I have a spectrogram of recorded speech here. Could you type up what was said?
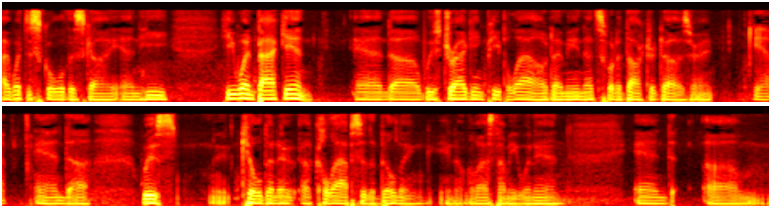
I went to school with this guy, and he he went back in and uh, was dragging people out. I mean, that's what a doctor does, right? Yeah. And uh, was killed in a, a collapse of the building. You know, the last time he went in, and um,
